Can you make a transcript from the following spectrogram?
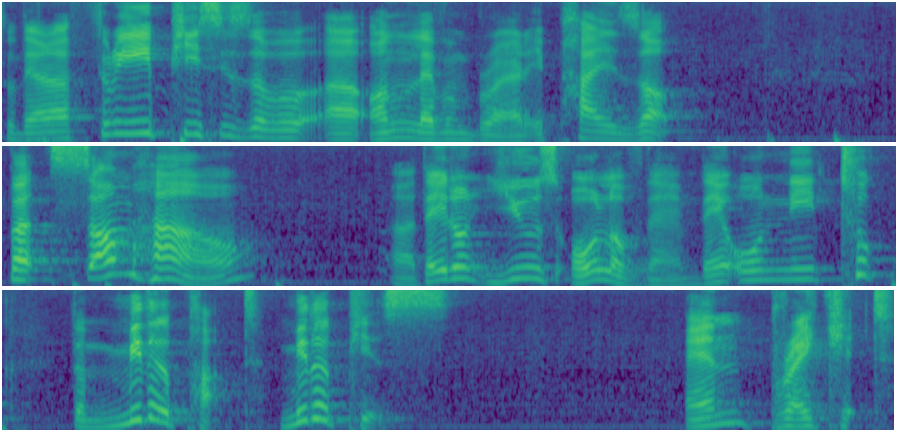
So there are three pieces of uh, unleavened bread. It piles up. But somehow, uh, they don't use all of them. They only took the middle part, middle piece, and break it.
